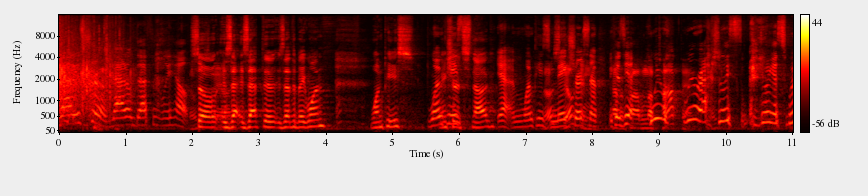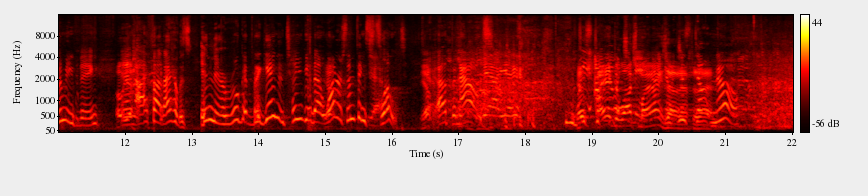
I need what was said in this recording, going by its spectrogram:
That is true. That'll definitely help. So is that is that the is that the big one? One piece. One Make piece. sure it's snug. Yeah, and one piece, Those make sure it's snug because yeah, we were we were actually doing a swimming thing, Oh, and yeah. I thought I was in there real good. But again, until you get that Yeah. water, some things Yeah. float Yep. up and out. Yeah, yeah. I had I know to what wash mean. my I eyes know out Just after don't that. know.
